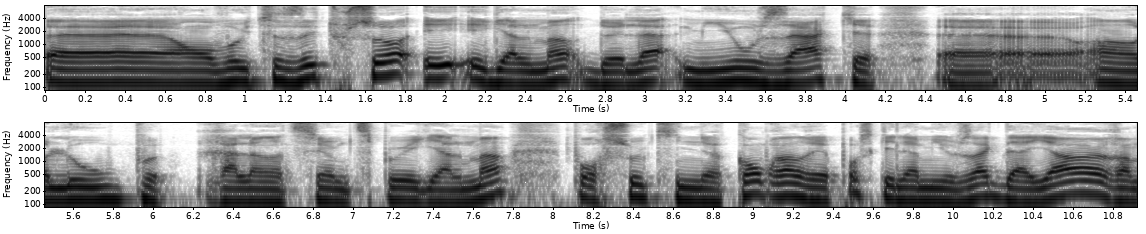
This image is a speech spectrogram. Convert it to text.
Euh, on va utiliser tout ça et également de la Muzak euh, en loop, ralenti un petit peu également. Pour ceux qui ne comprendraient pas ce qu'est la Muzak d'ailleurs,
